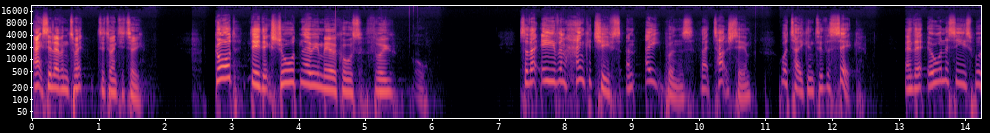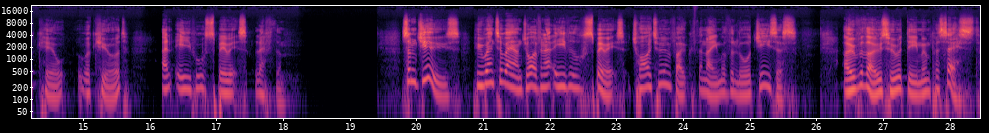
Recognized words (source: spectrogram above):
Acts 11 tw- to 22. God did extraordinary miracles through Paul, so that even handkerchiefs and aprons that touched him were taken to the sick, and their illnesses were, kill- were cured, and evil spirits left them. Some Jews who went around driving out evil spirits tried to invoke the name of the Lord Jesus over those who were demon possessed.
